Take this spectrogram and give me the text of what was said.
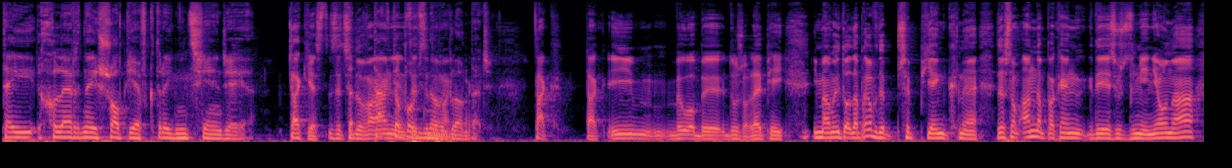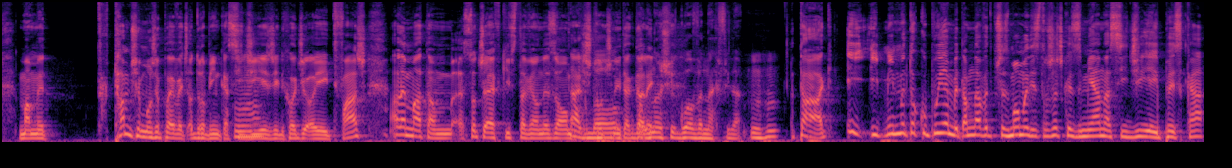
tej cholernej szopie, w której nic się nie dzieje. Tak jest, zdecydowanie. Tak to powinno zdecydowanie wyglądać. Tak, tak. I byłoby dużo lepiej. I mamy to naprawdę przepiękne. Zresztą Anna Paquin, gdy jest już zmieniona, mamy. Tam się może pojawiać odrobinka CG, Mhm. jeżeli chodzi o jej twarz, ale ma tam soczewki wstawione, ząbki Tak, sztuczne i tak dalej. podnosi głowę na chwilę. Mhm. Tak, I, i, i my to kupujemy. Tam nawet przez moment jest troszeczkę zmiana CG jej pyska.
